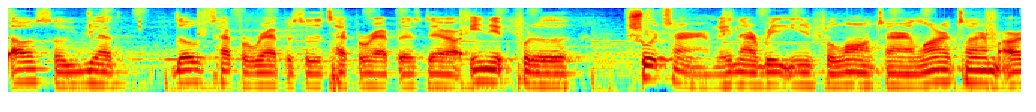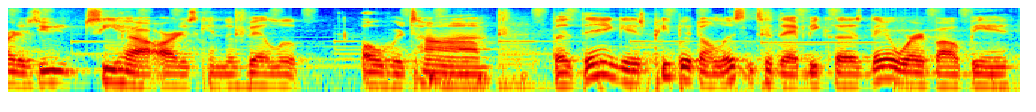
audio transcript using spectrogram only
also, you have those type of rappers are the type of rappers that are in it for the short term. They're not really in it for long term. Long term artists, you see how artists can develop over time. But the thing is, people don't listen to that because they're worried about being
